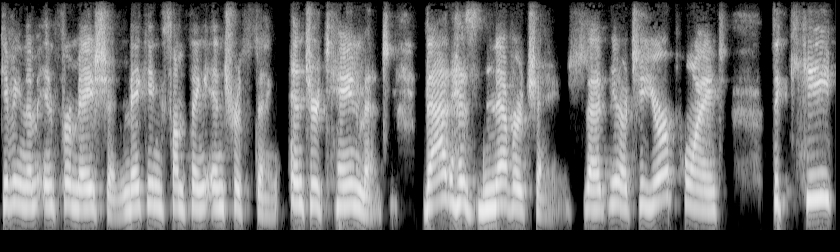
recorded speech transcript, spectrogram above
giving them information, making something interesting, entertainment, that has never changed. That, you know, to your point, the key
